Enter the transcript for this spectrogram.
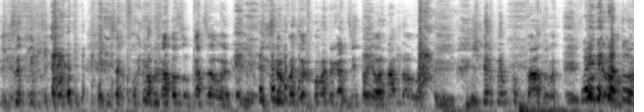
Dice que, fue enojado a su casa, güey. Y se empezó a comer el gancito llorando, güey. Y él emputado, güey. Güey, deja tú.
